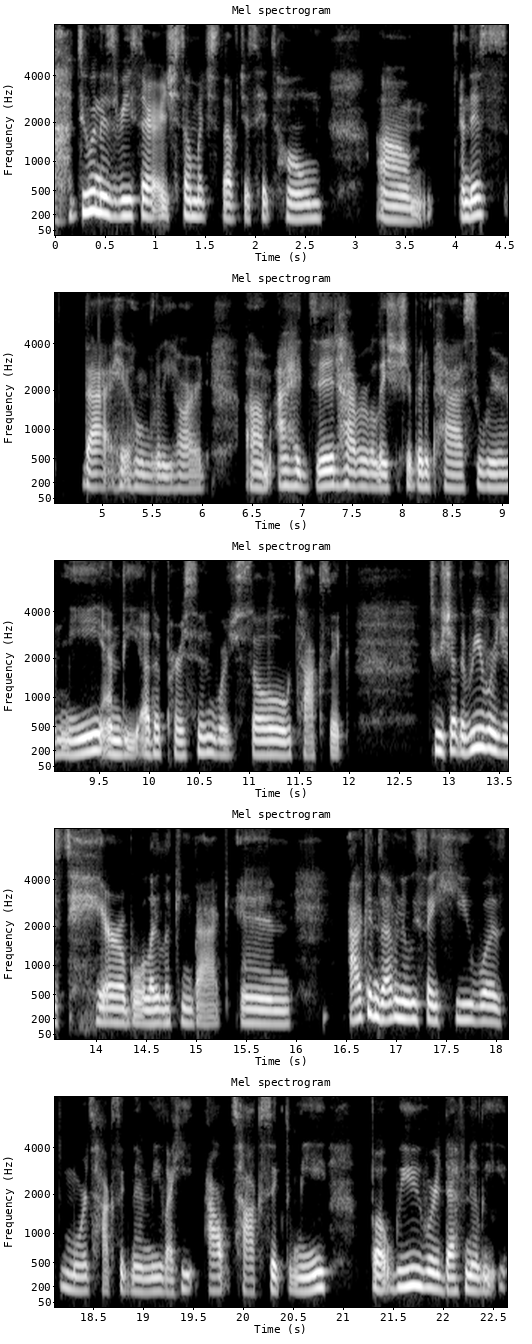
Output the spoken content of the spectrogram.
doing this research, so much stuff just hits home. Um, and this that hit home really hard. Um, I did have a relationship in the past where me and the other person were so toxic to each other. We were just terrible, like looking back. And I can definitely say he was more toxic than me. Like he out toxic me, but we were definitely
